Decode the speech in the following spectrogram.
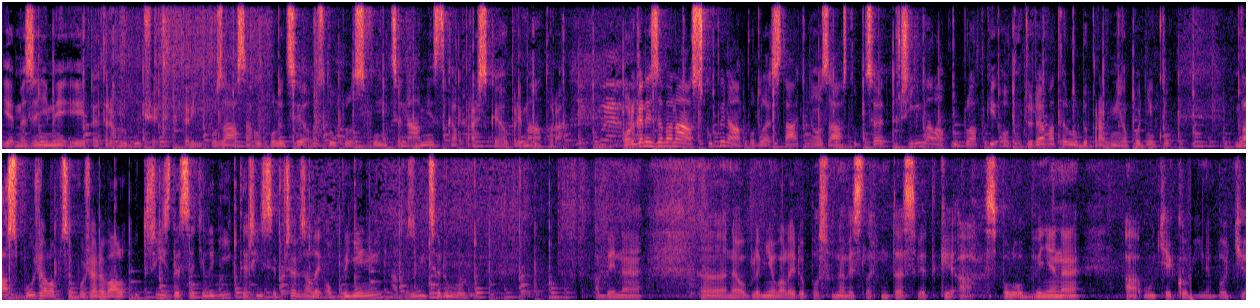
Je mezi nimi i Petr Hlubuček, který po zásahu policie odstoupil z funkce náměstka pražského primátora. Organizovaná skupina podle státního zástupce přijímala úplatky od dodavatelů dopravního podniku. Vazbu žalobce požadoval u tří z deseti lidí, kteří si převzali obvinění, a to z více důvodů. Aby ne, eh, neoblivňovali do posud nevyslechnuté svědky a spoluobviněné, a útěkový, neboť eh,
